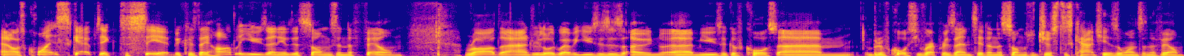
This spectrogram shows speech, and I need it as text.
And I was quite skeptic to see it because they hardly use any of the songs in the film. Rather, Andrew Lloyd Webber uses his own uh, music, of course. Um, but of course, he represented, and the songs were just as catchy as the ones in the film.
